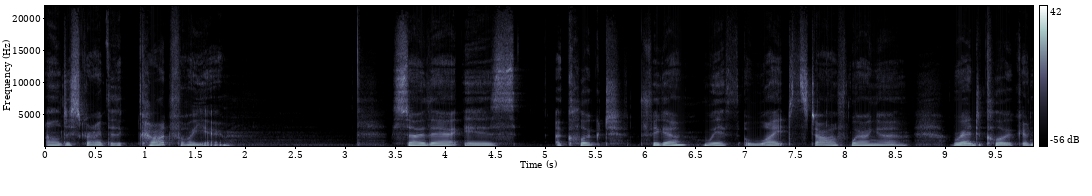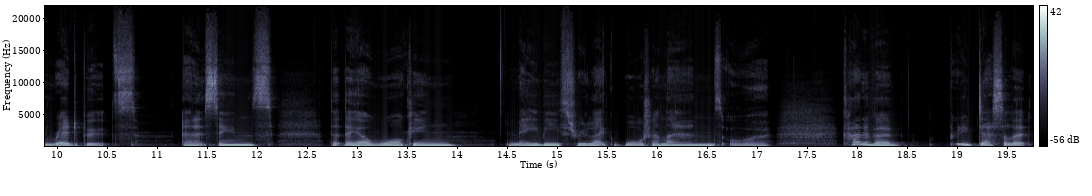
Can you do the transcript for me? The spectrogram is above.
I'll describe the card for you. So there is a cloaked figure with a white staff wearing a red cloak and red boots. And it seems that they are walking maybe through like waterlands or kind of a pretty desolate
